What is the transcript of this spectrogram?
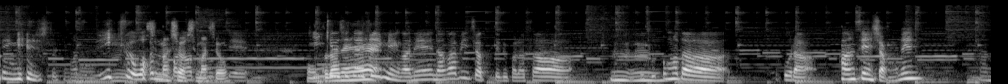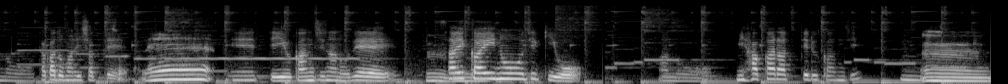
宣言しときますね。いつ終わるのかなと思って。しましょうし本緊急事態宣ね。言がね、長引いちゃってるからさ、うんちょっとまだ、ほら、感染者もね、あの、高止まりしちゃって、ね。ねっていう感じなので、うんうん再。開の時期を、あの、見計らってる感じ？うんうん。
